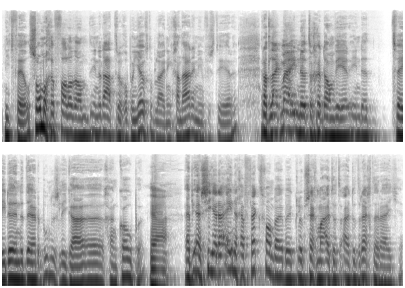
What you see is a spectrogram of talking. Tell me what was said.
niet veel. Sommige vallen dan inderdaad terug op een jeugdopleiding, gaan daarin investeren. En dat lijkt mij nuttiger dan weer in de tweede en de derde Bundesliga eh, gaan kopen. Ja, Heb je, zie jij daar enig effect van bij, bij clubs, zeg maar uit het, uit het rechte rijtje?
